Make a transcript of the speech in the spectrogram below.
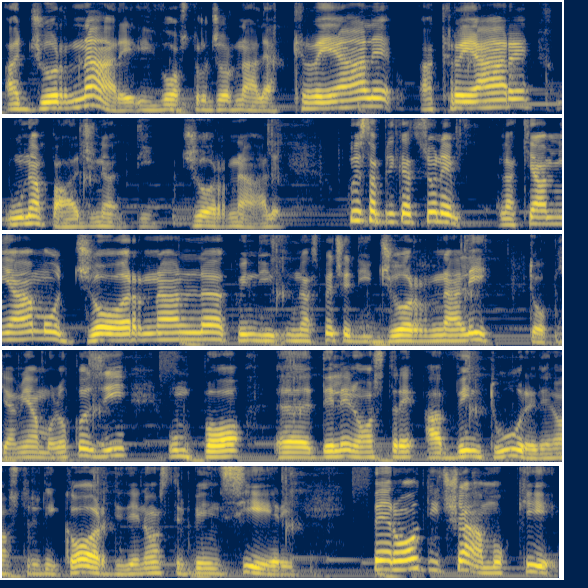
aggiornare il vostro giornale, a creare, a creare una pagina di giornale. Questa applicazione la chiamiamo Journal, quindi una specie di giornaletto, chiamiamolo così, un po' eh, delle nostre avventure, dei nostri ricordi, dei nostri pensieri. Però diciamo che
